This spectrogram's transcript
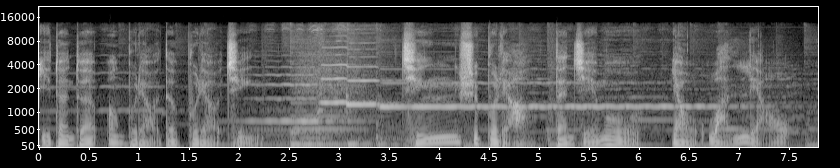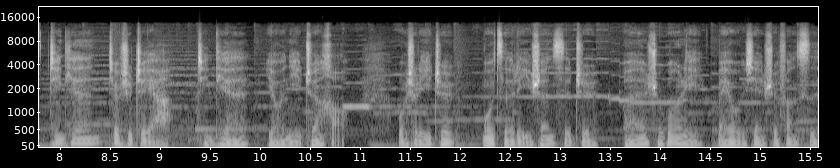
一段段忘不了的不了情，情是不了，但节目要完了。今天就是这样。今天有你真好，我是李志，木子李山四志。晚安时光里没有现实放肆，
